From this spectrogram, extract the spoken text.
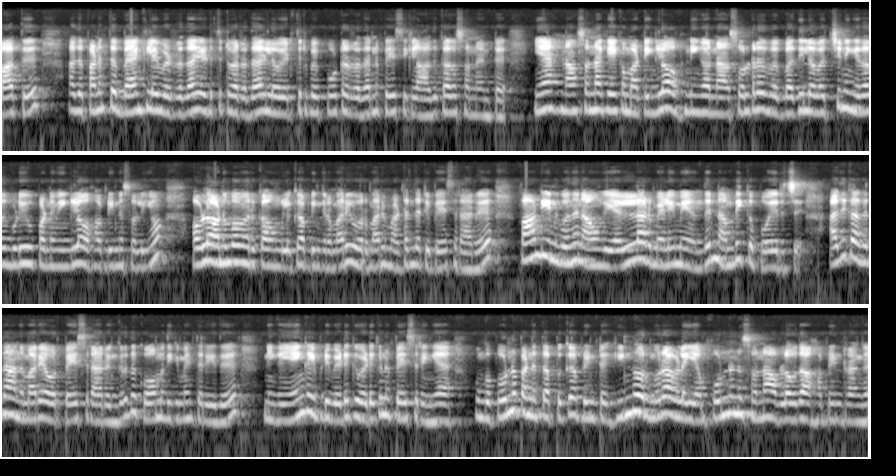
பார்த்து அது பணத்தை பேங்க்லேயே விடுறதா எடுத்துகிட்டு வர்றதா இல்லை எடுத்துகிட்டு போய் போட்டுடுறதான்னு பேசிக்கலாம். அதுக்காக சொன்னேன்ட்டு. ஏன் நான் சொன்னால் கேட்க மாட்டீங்களோ? நீங்கள் நான் சொல்கிற பதிலை வச்சு நீங்கள் ஏதாவது முடிவு பண்ணுவீங்களோ? அப்படின்னு சொல்லியும் அவ்வளோ அனுபவம் இருக்கா உங்களுக்கு? அப்படிங்கிற மாதிரி ஒரு மாதிரி மட்டம் தட்டி பேசுகிறாரு பாண்டியனுக்கு வந்து நான் அவங்க எல்லார் மேலேயுமே வந்து நம்பிக்கை போயிருச்சு. அதுக்காக தான் அந்த மாதிரி அவர் பேசுகிறாருங்கிறது கோமதிக்குமே தெரியுது. நீங்கள் ஏங்க இப்படி வெடுக்கு வெடுக்குன்னு பேசுகிறீங்க உங்கள் பொண்ணு பண்ண தப்புக்கு அப்படின்ட்டு இன்னொரு முறை அவளை என் பொண்ணுன்னு சொன்னால் அவ்வளவுதான் அப்படின்றாங்க.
